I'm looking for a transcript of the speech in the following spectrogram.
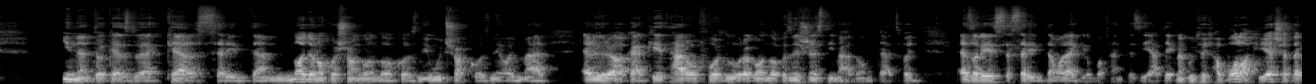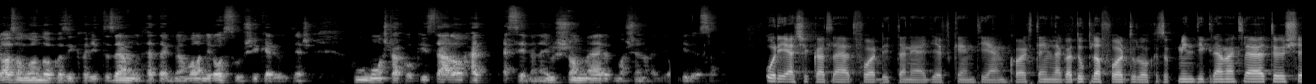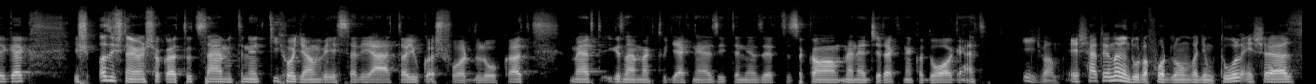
Innentől kezdve kell szerintem nagyon okosan gondolkozni, úgy sakkozni, hogy már előre akár két-három fordulóra gondolkozni, és én ezt imádom. Tehát, hogy ez a része szerintem a legjobb a fantasy játéknak, úgyhogy ha valaki esetleg azon gondolkozik, hogy itt az elmúlt hetekben valami rosszul sikerült, és hú, most akkor kiszállok, hát eszébe ne jusson, mert most jön a legjobb időszak óriásikat lehet fordítani egyébként ilyenkor. Tényleg a dupla fordulók azok mindig remek lehetőségek, és az is nagyon sokat tud számítani, hogy ki hogyan vészeli át a lyukas fordulókat, mert igazán meg tudják nehezíteni azért ezek a menedzsereknek a dolgát. Így van. És hát nagyon durva fordulón vagyunk túl, és ez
